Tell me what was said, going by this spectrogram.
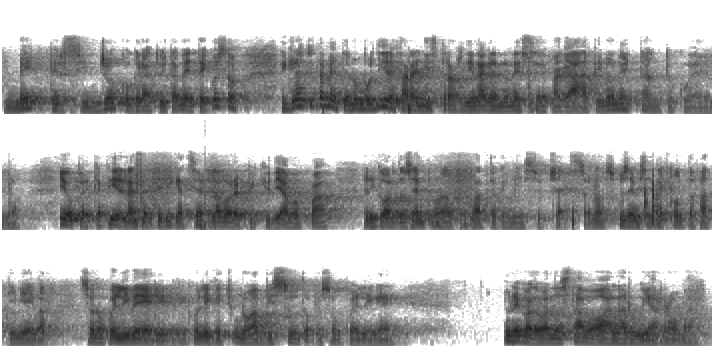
mettersi in gioco gratuitamente. E questo e gratuitamente non vuol dire fare gli straordinari e non essere pagati, non è tanto quello. Io per capire la certificazione del lavoro, e poi chiudiamo qua, ricordo sempre un altro fatto che mi è successo. No? Scusami se ti racconto fatti miei, ma sono quelli veri, perché quelli che uno ha vissuto poi sono quelli che... Io ricordo quando stavo alla RUI a Roma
